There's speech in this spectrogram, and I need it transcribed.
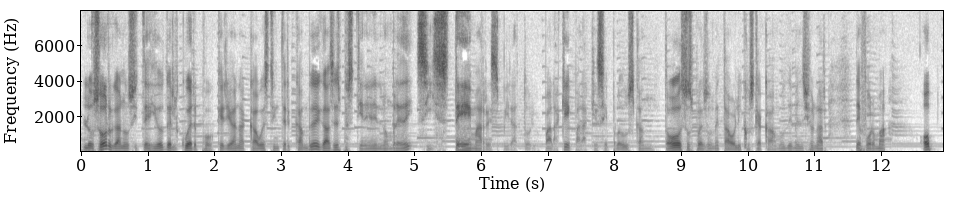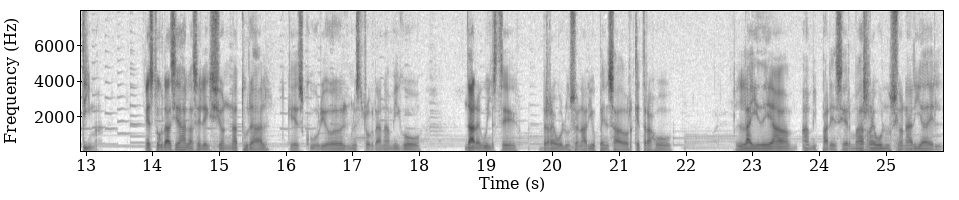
Los órganos y tejidos del cuerpo que llevan a cabo este intercambio de gases pues tienen el nombre de sistema respiratorio. ¿Para qué? Para que se produzcan todos esos procesos metabólicos que acabamos de mencionar de forma óptima. Esto gracias a la selección natural que descubrió nuestro gran amigo Darwin, este revolucionario pensador que trajo la idea, a mi parecer, más revolucionaria del,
